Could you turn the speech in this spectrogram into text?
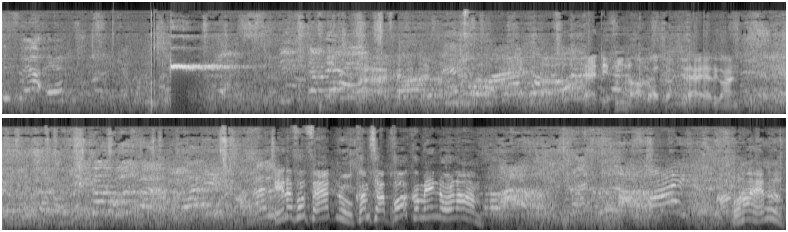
det er det fint nok, altså. Ja, ja, det gør han. Ind og få fat nu. Kom så, prøv at komme ind under ham. Under andet.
